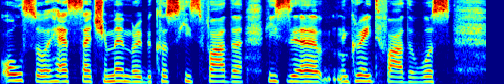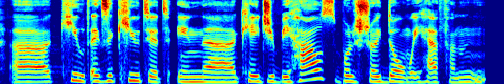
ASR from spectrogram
also has such a memory because his father his uh, great father was uh, killed executed in uh, KGB house Bolshoy Dom. We have on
